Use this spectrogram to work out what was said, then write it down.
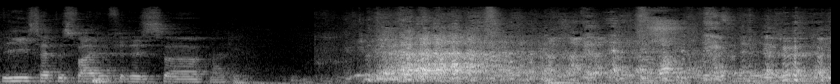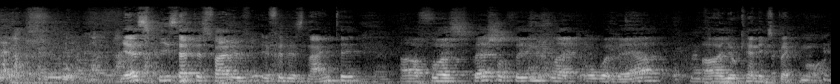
Be satisfied if it is. Uh, 90? yes, be satisfied if, if it is 90. Uh, for special things like over there, uh, you can expect more.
